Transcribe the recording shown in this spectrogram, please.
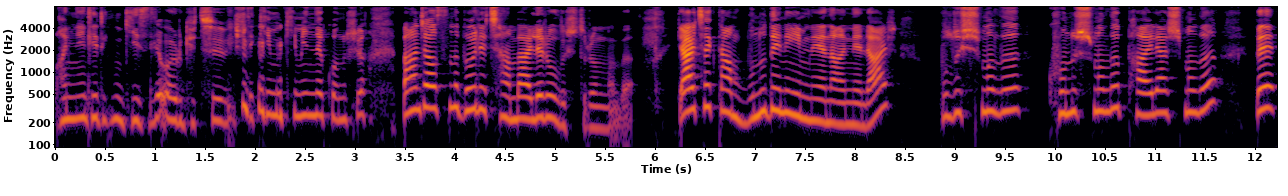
annelerin gizli örgütü işte kim kiminle konuşuyor. Bence aslında böyle çemberler oluşturulmalı. Gerçekten bunu deneyimleyen anneler buluşmalı, konuşmalı, paylaşmalı ve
